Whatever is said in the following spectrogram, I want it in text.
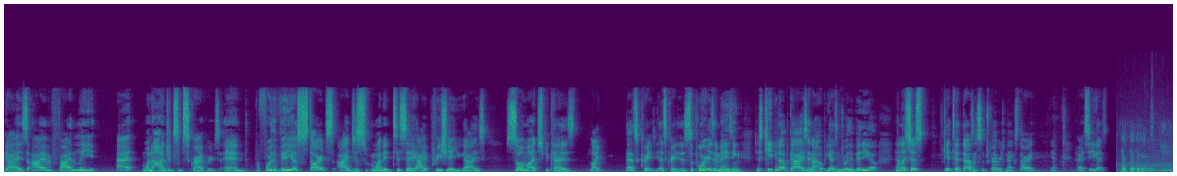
guys? I am finally at 100 subscribers, and before the video starts, I just wanted to say I appreciate you guys so much because, like, that's crazy. That's crazy. The support is amazing. Just keep it up, guys, and I hope you guys enjoy the video. Now let's just get to a thousand subscribers next. All right? Yeah. All right. See you guys.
